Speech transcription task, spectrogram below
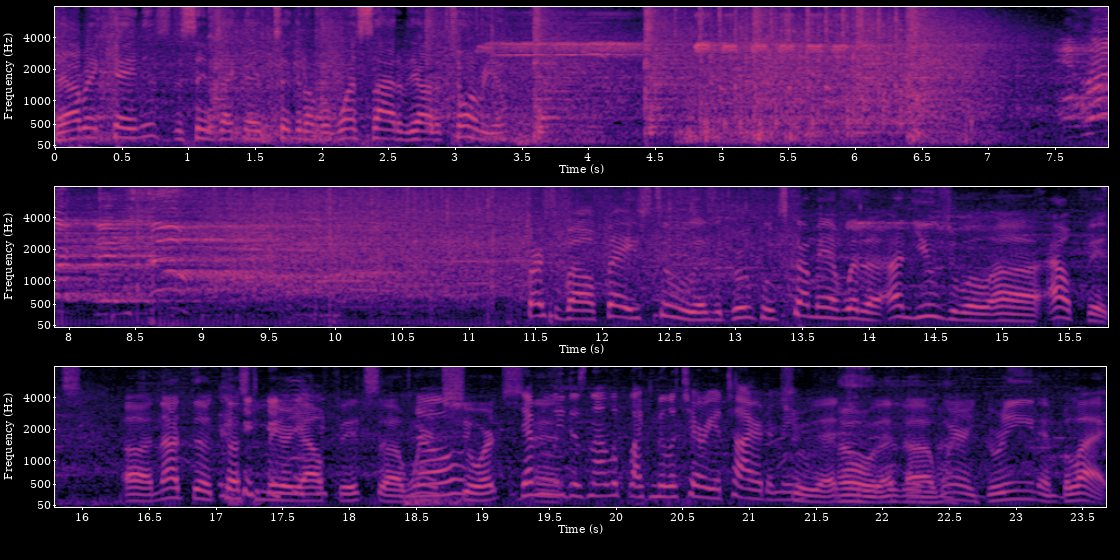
They are in Cadence. This seems like they've taken over one side of the auditorium. All right, phase two. First of all, phase two is a group who's come in with an unusual uh, outfits. Uh, not the customary outfits, uh, wearing no, shorts. definitely does not look like military attire to me. True that. No, true that that. Uh, wearing green and black.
